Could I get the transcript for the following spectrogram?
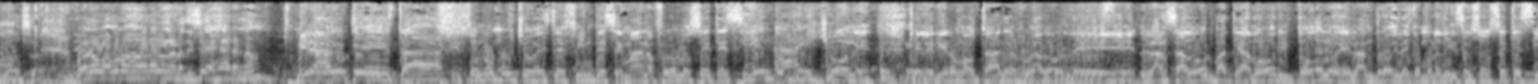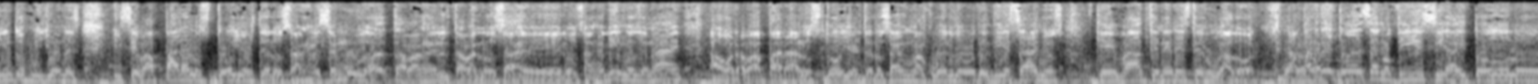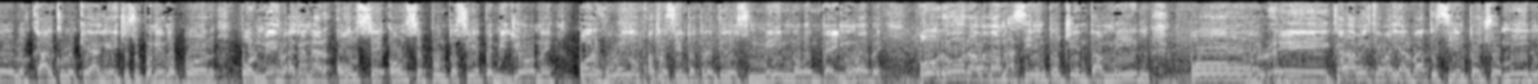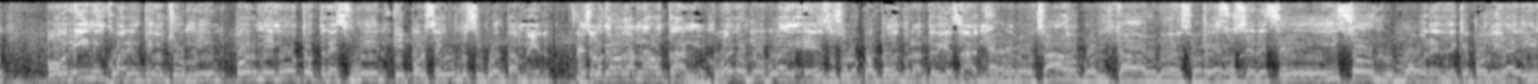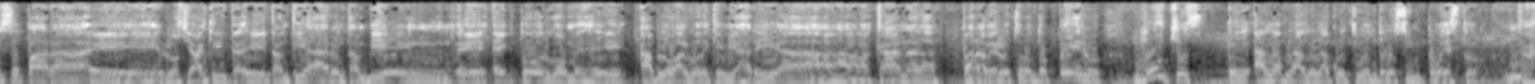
Bueno, vámonos ahora con la noticia de Harden, ¿no? Mira, algo que está, que sonó mucho este fin de semana fueron los 700 Ay. millones que le dieron a Otani al jugador de lanzador, bateador y todo lo, el androide, como le dicen. Son 700 millones y se va para los Dodgers de Los Ángeles. Se muda, estaban, el, estaban los, eh, los angelinos de Anaheim, ahora va para los Dodgers de Los Ángeles, un acuerdo de 10 años que va a tener este jugador. Aparte de toda esa noticia y todos lo- los cálculos que han hecho, suponiendo por, por mes va a ganar 11, 11.7 millones, por juego 432 mil 99, por hora va a ganar 180 mil, por eh, cada vez que vaya al bate 108 mil. Por inning 48 mil, por minuto 3 mil y por segundo 50 mil. Eso es lo que va a ganar Otani. Juego o no juegue, esos son los cuartos de él durante 10 años. Desglosado por cada uno de esos ¿Qué sucede? Se hizo rumores de que podía irse para eh, los Yankees, eh, tantearon también. eh, Héctor Gómez eh, habló algo de que viajaría a Canadá para ver los Toronto, pero muchos eh, han hablado la cuestión de los impuestos.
